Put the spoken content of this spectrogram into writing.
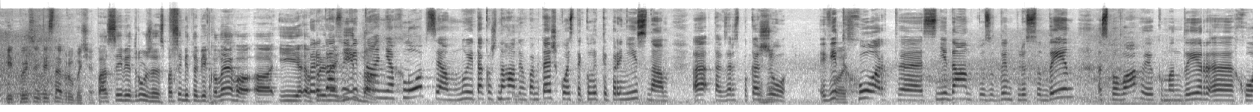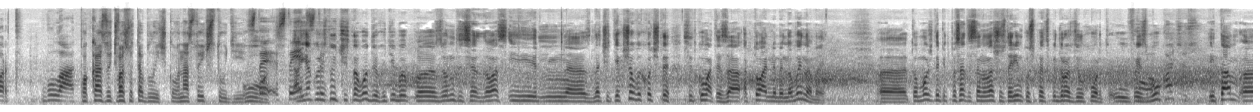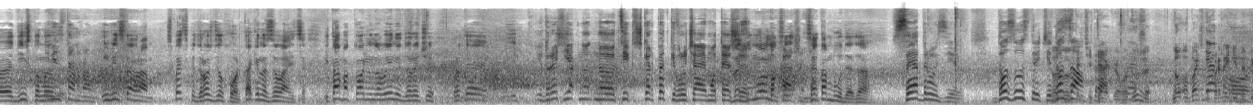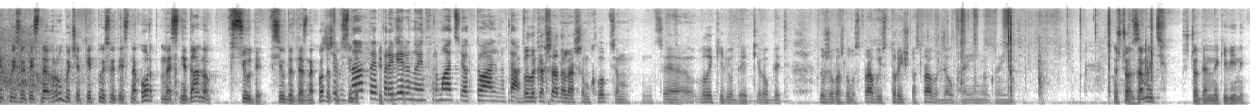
Підписуйтесь на Грубича. Спасибі, друже, спасибі тобі, колего. А, І е, Переказую принагідно. вітання хлопцям. Ну і також нагадуємо, пам'ятаєш, Костя, коли ти приніс нам е, так, зараз покажу. Від Ось. Хорт е, сніданку з 1 плюс 1 з повагою командир е, Хорт Булат. Показують вашу табличку. Вона стоїть в студії. О, Сте- стоїть а я сто- користуючись нагодою, хотів би е, звернутися до вас. І м, е, значить, якщо ви хочете слідкувати за актуальними новинами, е, то можете підписатися на нашу сторінку спецпідрозділ Хорт у Фейсбук. І там е, дійсно ми І в Інстаграм. І в інстаграм спецпідрозділ Хорт, так і називається. І там актуальні новини, до речі, про те, І до речі, як на, на ці шкарпетки вручаємо, теж безумовно, це, покажемо. це там буде. Да. Все, друзі. До зустрічі, до, До зустрічі. завтра. Дякуємо дуже. Ну, бачите, принагідно підписуйтесь на Грубича, підписуйтесь на Хорт, на сніданок всюди, всюди, де знаходите, Щоб всюди. знати перевірену інформацію актуальну. Так. Велика шада нашим хлопцям. Це великі люди, які роблять дуже важливу справу, історичну справу для України і українців. Ну що, замить щоденники війни.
